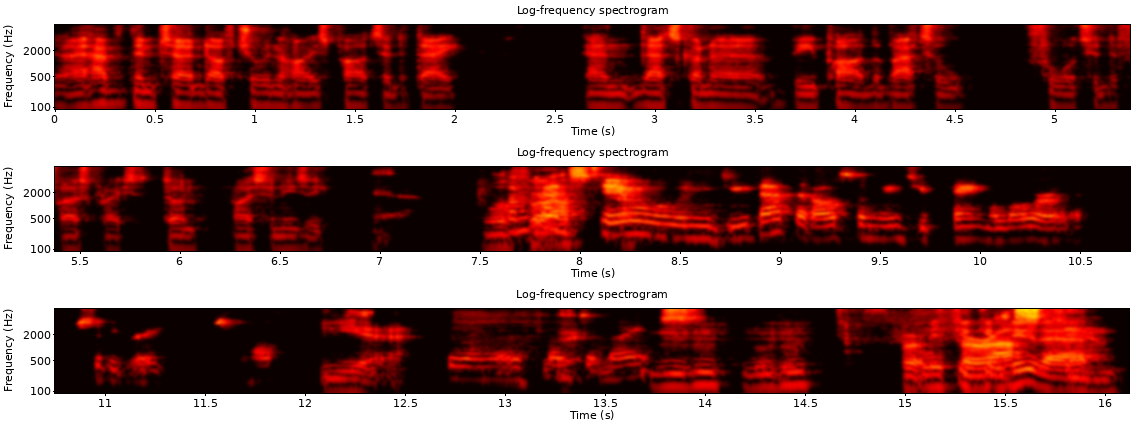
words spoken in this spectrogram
You know, have them turned off during the hottest parts of the day, and that's gonna be part of the battle fought in the first place. Done, nice and easy. Well, for Sometimes us, too, when you do that, that also means you're paying a lower electricity rate as well. yeah. to run those lights at night. Mm-hmm, For, And if you for can do that- Dan,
